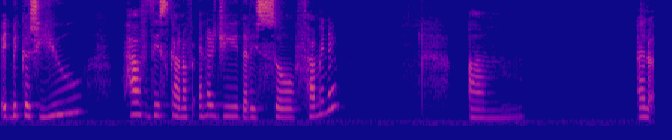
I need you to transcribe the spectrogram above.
it because you have this kind of energy that is so feminine um and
